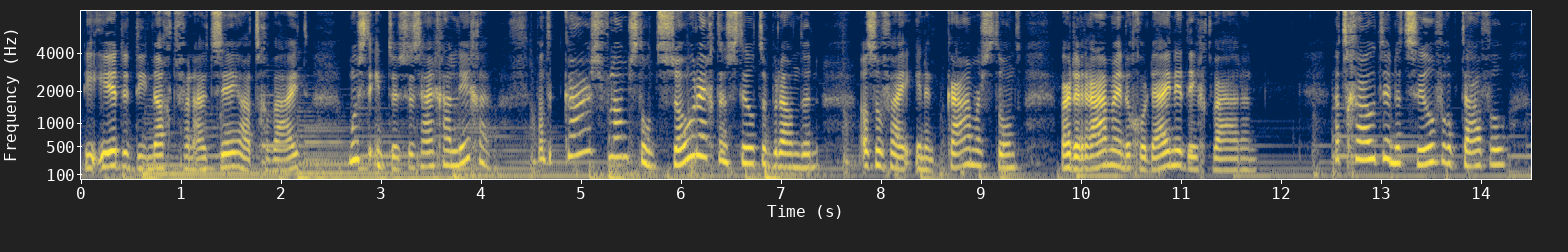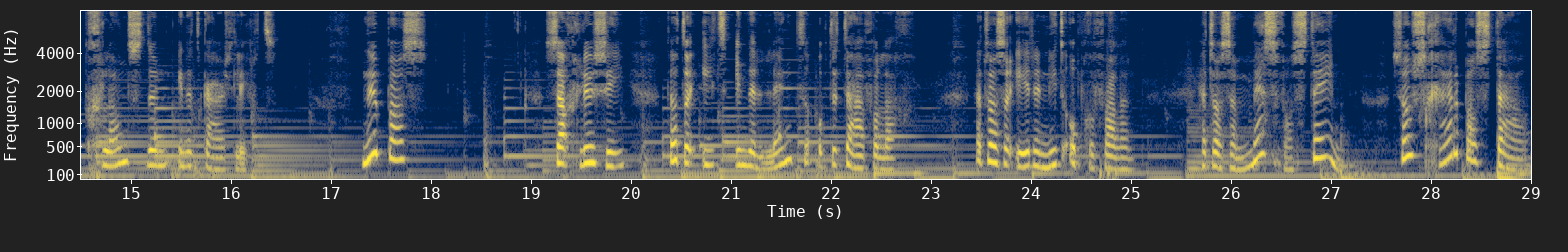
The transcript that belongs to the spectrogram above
die eerder die nacht vanuit zee had gewaaid, moest intussen zijn gaan liggen, want de kaarsvlam stond zo recht en stil te branden, alsof hij in een kamer stond waar de ramen en de gordijnen dicht waren. Het goud en het zilver op tafel glansden in het kaarslicht. Nu pas zag Lucie dat er iets in de lengte op de tafel lag. Het was er eerder niet opgevallen. Het was een mes van steen, zo scherp als staal,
